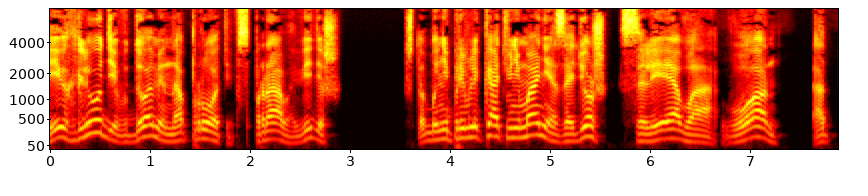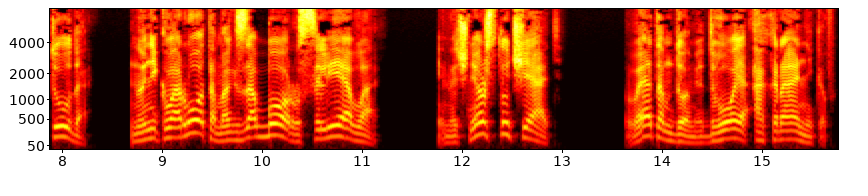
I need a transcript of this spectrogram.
Их люди в доме напротив, справа, видишь? Чтобы не привлекать внимания, зайдешь слева, вон, оттуда. Но не к воротам, а к забору, слева. И начнешь стучать. В этом доме двое охранников.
